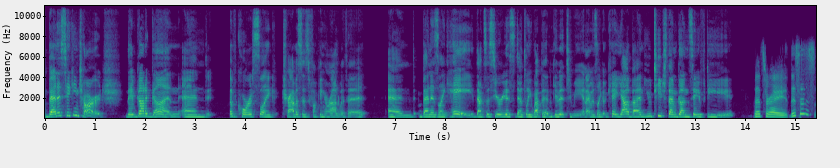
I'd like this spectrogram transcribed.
Ben is taking charge. They've got a gun, and of course, like Travis is fucking around with it. And Ben is like, hey, that's a serious deadly weapon. Give it to me. And I was like, okay, yeah, Ben, you teach them gun safety. That's right. This is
